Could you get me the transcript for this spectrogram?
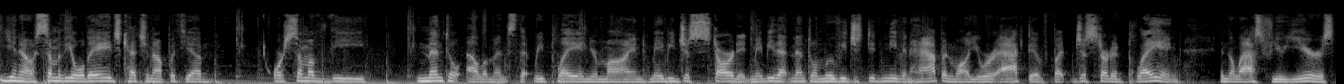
you know, some of the old age catching up with you, or some of the mental elements that replay in your mind maybe just started. Maybe that mental movie just didn't even happen while you were active, but just started playing in the last few years.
